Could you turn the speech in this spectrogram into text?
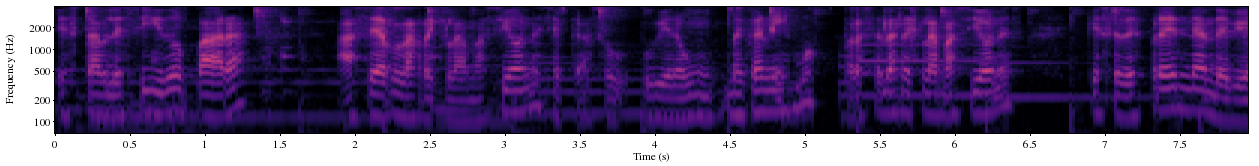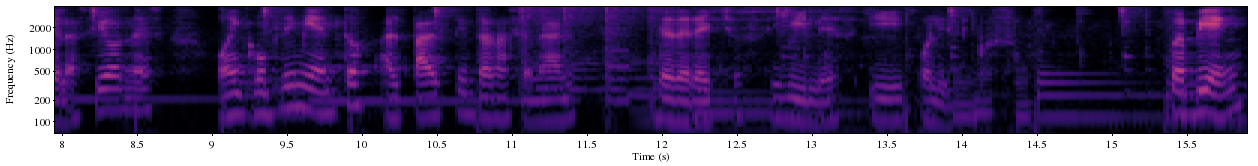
establecido para hacer las reclamaciones, si acaso hubiera un mecanismo para hacer las reclamaciones que se desprendan de violaciones o incumplimiento al Pacto Internacional de Derechos Civiles y Políticos. Pues bien,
